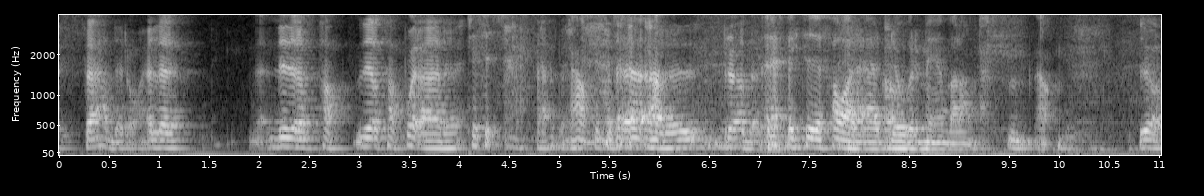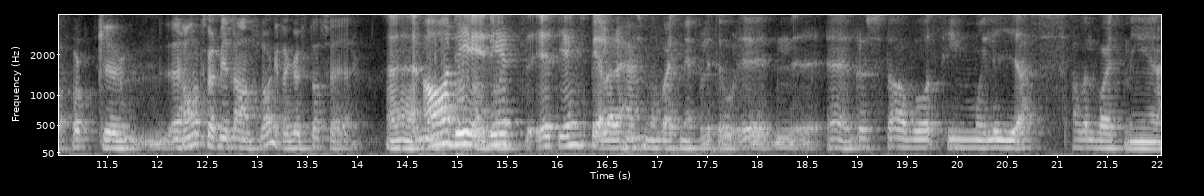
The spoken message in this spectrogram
fäder då, eller? Deras, papp, deras pappor är precis. fäder. Ja, precis. är, är bröder. Respektive far är bror ja. med varandra. Mm. Ja. ja, och eh, har han också varit med i landslaget, Sveijer? Uh, ja, det, det är ett, ett gäng spelare här som har varit med på lite uh, Gustav och Tim och Elias har väl varit med eh,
